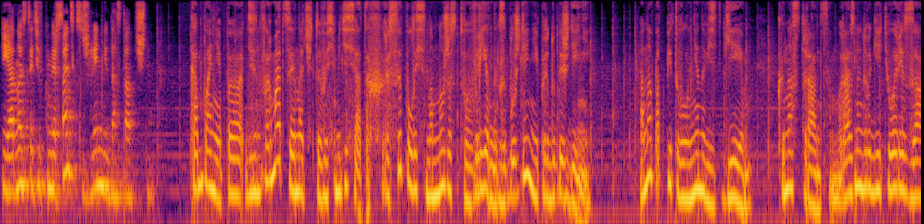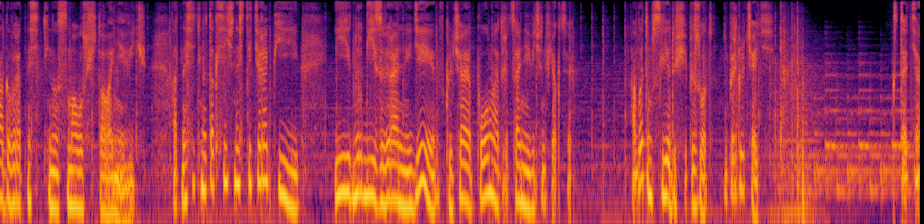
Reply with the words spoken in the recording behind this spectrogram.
И одной статьи в «Коммерсанте», к сожалению, недостаточно. Кампания по дезинформации, начатая в 80-х, рассыпалась на множество вредных заблуждений и предубеждений. Она подпитывала ненависть к геям, к иностранцам, разные другие теории заговора относительно самого существования ВИЧ, относительно токсичности терапии и другие завиральные идеи, включая полное отрицание ВИЧ-инфекции. Об этом следующий эпизод. Не переключайтесь. Кстати,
